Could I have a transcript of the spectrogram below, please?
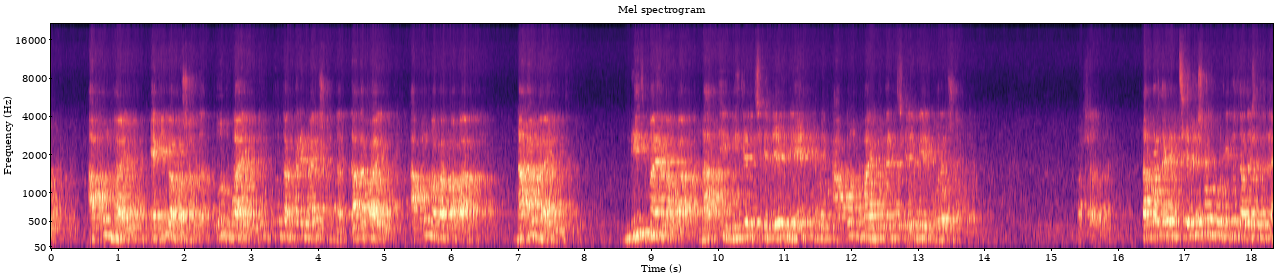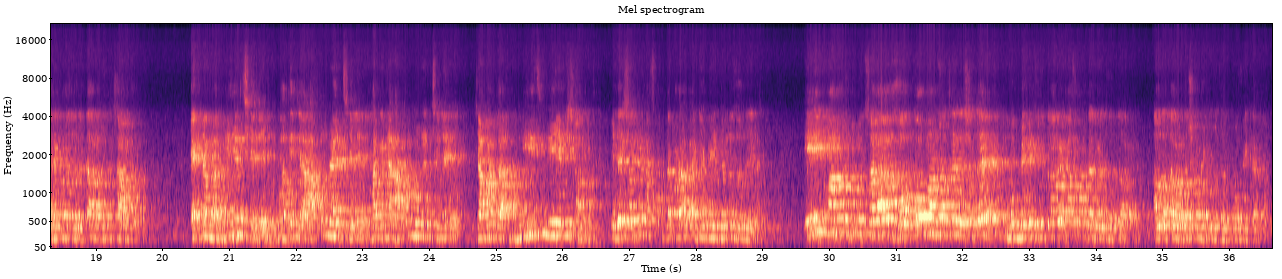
আপন ভাই, একই বাবার সন্তান। দুধ ভাই, দুগ্ধদানকারী মায়ের সন্তান। দাদা ভাই, আপন বাবার বাবা। নানা ভাই, নিজ মায়ের বাবা। নাতি, নিজের ছেলে, মেয়ে এবং আপন ভাই বোনের ছেলে মেয়ের ঘরের সন্তান। তারপর দেখেন, ছেলে সম্পর্কিত যাদের সাথে দেখা করা যাবে, তারা হচ্ছে চারজন। এক নম্বর, নিজের ছেলে, ভাতিজা, আপন ভাইয়ের ছেলে, ভাগিনা, আপন বোনের ছেলে, জামাতা, নিজ মেয়ের স্বামী। এদের সাথে কাজ করা একজন মেয়ের জন্য জরুরি না। এই মানুষগুলো ছাড়া যত মানুষ আছে এদের সাথে মুখ ঢেকে চলতে হবে, কাজ করে হবে আল্লাহ তালা আমাদের সবাইকে বোঝার করুন।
